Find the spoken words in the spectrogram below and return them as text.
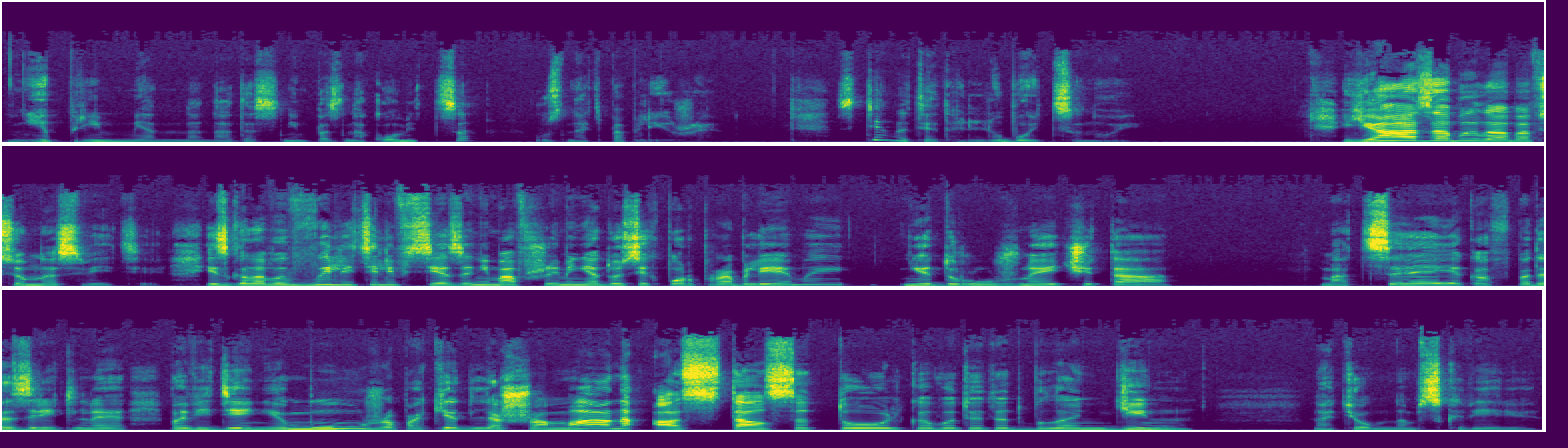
Непременно надо с ним познакомиться, узнать поближе. Сделать это любой ценой. Я забыла обо всем на свете. Из головы вылетели все занимавшие меня до сих пор проблемы. Недружная чита Мацеяков, подозрительное поведение мужа, пакет для шамана, остался только вот этот блондин на темном сквере,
